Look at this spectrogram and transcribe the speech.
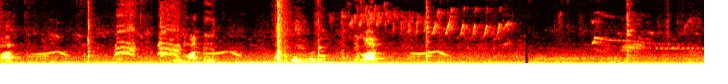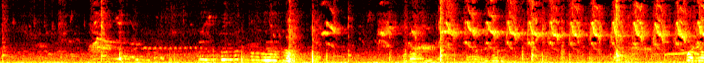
मार एक मार दे एक और बढ़िया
